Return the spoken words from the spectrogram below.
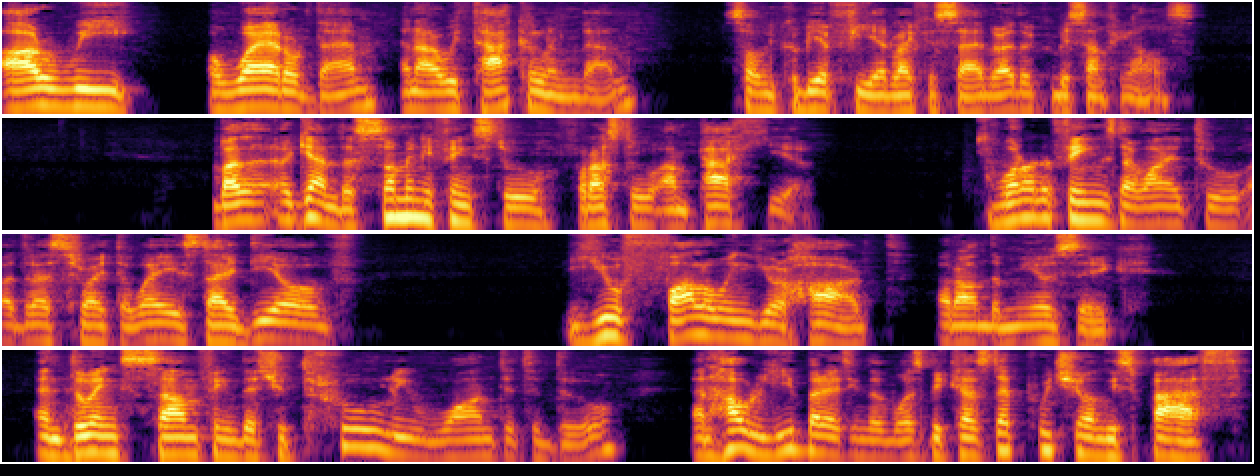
are we aware of them and are we tackling them? So it could be a fear, like you said, right? It could be something else. But again, there's so many things to for us to unpack here. One of the things I wanted to address right away is the idea of you following your heart around the music and doing something that you truly wanted to do and how liberating that was because that puts you on this path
